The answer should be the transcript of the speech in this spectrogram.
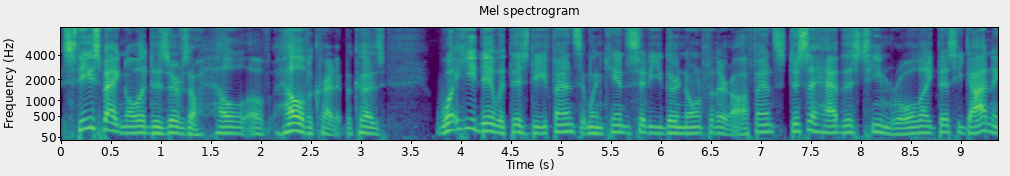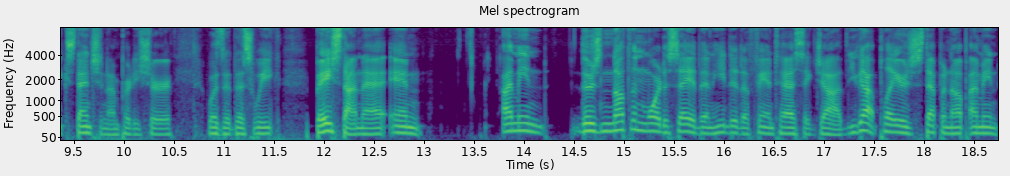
Steve Spagnuolo deserves a hell of hell of a credit because what he did with this defense when Kansas City they're known for their offense, just to have this team roll like this, he got an extension. I'm pretty sure was it this week based on that, and I mean. There's nothing more to say than he did a fantastic job. You got players stepping up. I mean,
